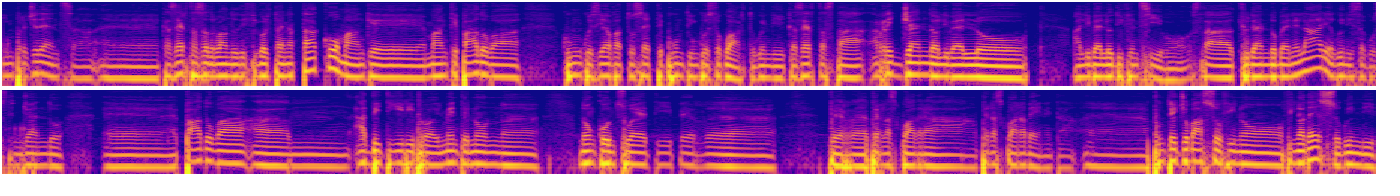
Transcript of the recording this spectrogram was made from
in precedenza, eh, Caserta sta trovando difficoltà in attacco, ma anche, ma anche Padova comunque sia fatto 7 punti in questo quarto, quindi Caserta sta reggendo a livello, a livello difensivo, sta chiudendo bene l'aria, quindi sta costringendo eh, Padova a, a, dei tiri probabilmente non, non consueti per, eh, per, per, la squadra, per, la squadra, veneta. Eh, punteggio basso fino, fino, adesso, quindi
